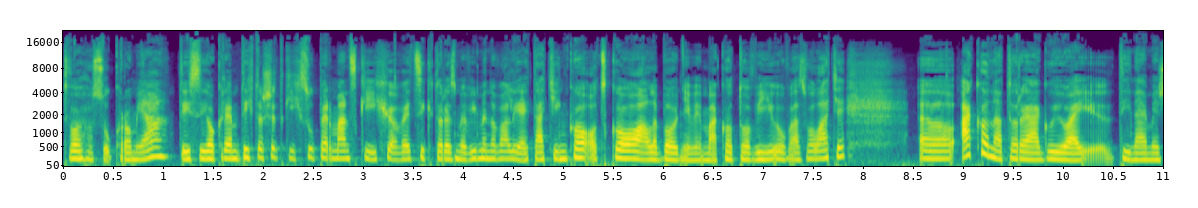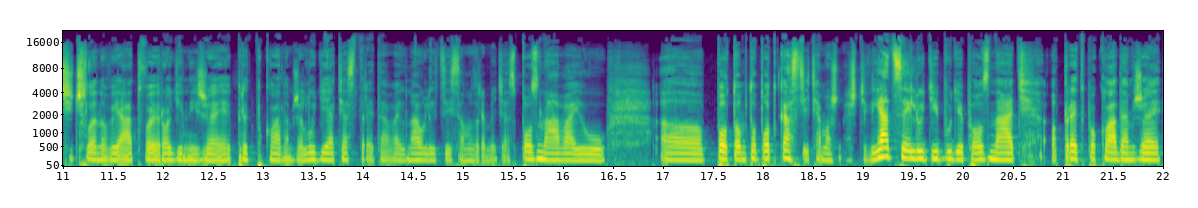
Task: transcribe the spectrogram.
tvojho súkromia. Ty si okrem týchto všetkých supermanských vecí, ktoré sme vymenovali aj tatinko, ocko, alebo neviem, ako to vy u vás voláte, Uh, ako na to reagujú aj tí najmenší členovia tvojej rodiny, že predpokladám, že ľudia ťa stretávajú na ulici, samozrejme ťa spoznávajú. Uh, po tomto podcaste ťa možno ešte viacej ľudí bude poznať. Predpokladám, že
